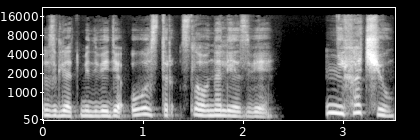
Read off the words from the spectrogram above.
Взгляд медведя остр, словно лезвие. Не хочу.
